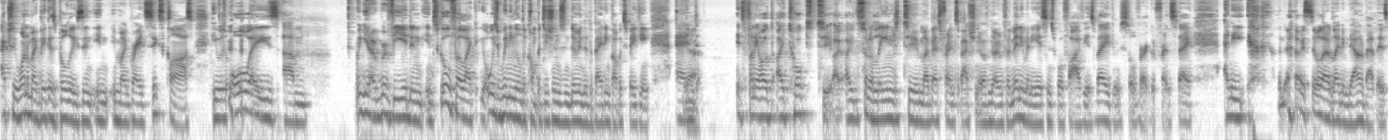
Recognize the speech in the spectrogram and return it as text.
actually one of my biggest bullies in, in, in my grade six class. He was always, um, you know, revered in, in school for like always winning all the competitions and doing the debating public speaking. And yeah it's funny. I, I talked to, I, I, sort of leaned to my best friend Sebastian, who I've known for many, many years since we are five years of age, and we're still very good friends today. And he, I still don't let him down about this.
